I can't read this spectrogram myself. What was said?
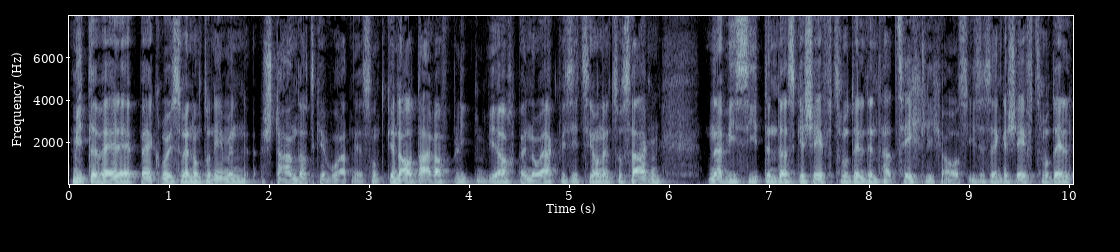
mittlerweile bei größeren Unternehmen Standard geworden ist. Und genau darauf blicken wir auch bei Neuakquisitionen zu sagen, na, wie sieht denn das Geschäftsmodell denn tatsächlich aus? Ist es ein Geschäftsmodell,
